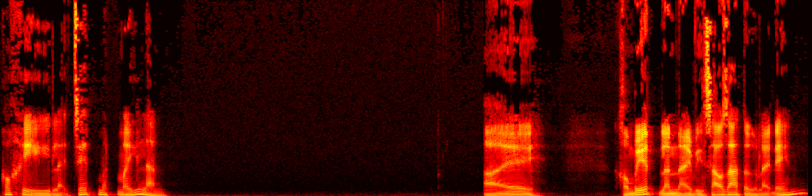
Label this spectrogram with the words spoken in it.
có khi lại chết mất mấy lần. Ấy, không biết lần này vì sao gia tử lại đến?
